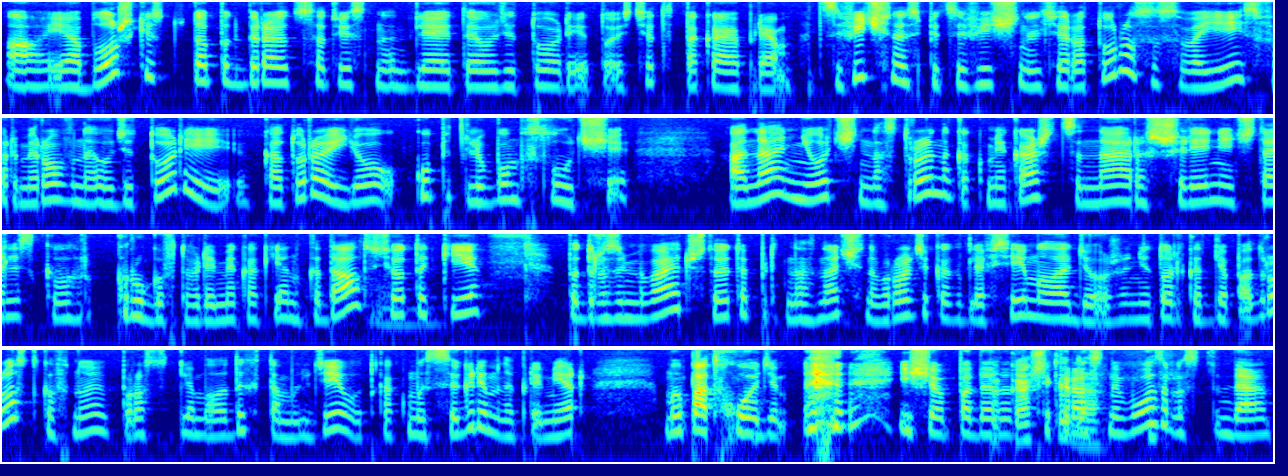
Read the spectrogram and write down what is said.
А, и обложки туда подбираются, соответственно, для этой аудитории. То есть это такая прям специфичная, специфичная литература со своей сформированной аудиторией, которая ее купит в любом случае она не очень настроена, как мне кажется, на расширение читательского круга, в то время как Янка Далт mm-hmm. все-таки подразумевает, что это предназначено вроде как для всей молодежи, не только для подростков, но и просто для молодых там людей, вот как мы с Игорем, например, мы подходим еще под этот прекрасный возраст, да.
